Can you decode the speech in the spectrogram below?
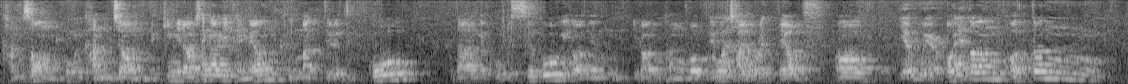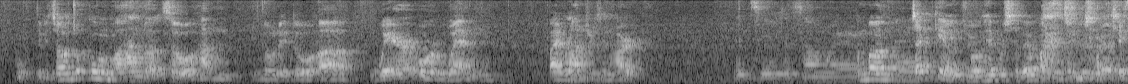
감성 혹은 감정, 느낌이라고 생각이 되면 그 음악들을 듣고 그 다음에 곡을 쓰고 이러는 이런 방법으로 네. 작업을 했대요. 어, 어떤 어떤 곡들이죠? 조금 Well, 한 번, so 한 노래도 uh, Where or When by Rogers and Hart. It seems that somewhere. 한번 짧게 연주해 보실래요, 관객분들 짧게.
